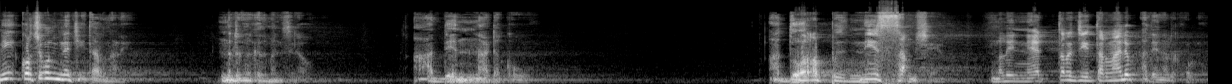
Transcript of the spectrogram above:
നീ കുറച്ചും കൂടി ഞാൻ ചീത്തറിഞ്ഞാണ് എന്നിട്ട് അത് മനസ്സിലാവും. ആദ്യം നടക്കൂ. അതുറപ്പ് നിസ്സംശയം. നിങ്ങൾ ഇന്നെ എത്ര ചീത്തറിഞ്ഞാലും അതേ നടക്കുള്ളൂ.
